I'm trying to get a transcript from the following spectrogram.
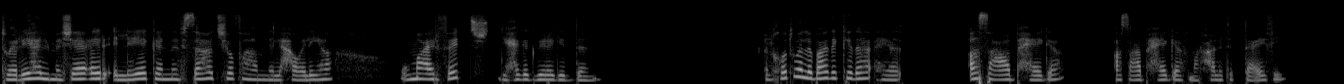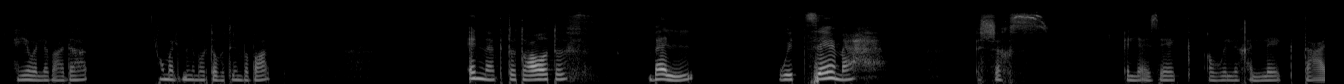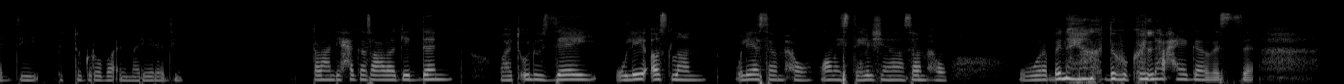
توريها المشاعر اللي هي كان نفسها تشوفها من اللي حواليها وما عرفتش دي حاجة كبيرة جدا. الخطوة اللي بعد كده هي أصعب حاجة أصعب حاجة في مرحلة التعافي هي واللي بعدها. هما الاتنين مرتبطين ببعض. إنك تتعاطف بل وتسامح الشخص اللي أذاك أو اللي خلاك تعدي بالتجربة المريرة دي. طبعا دي حاجة صعبة جدا وهتقولوا إزاي وليه أصلا وليه أسامحه؟ وهو ما يستاهلش إن أنا أسامحه. وربنا ياخده كل حاجة بس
